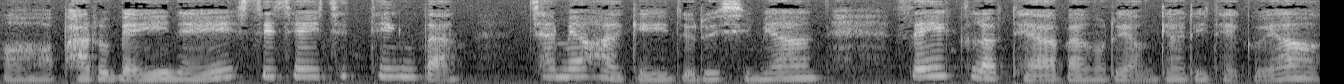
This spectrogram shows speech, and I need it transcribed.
어, 바로 메인에 CJ 채팅방 참여하기 누르시면 세이클럽 대화방으로 연결이 되고요.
